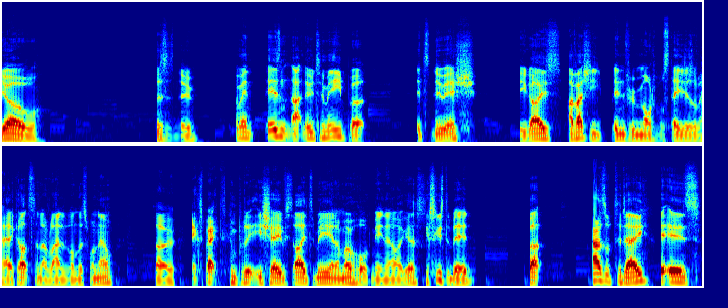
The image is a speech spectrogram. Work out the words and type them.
Yo. This is new. I mean, it isn't that new to me, but it's newish. You guys, I've actually been through multiple stages of haircuts and I've landed on this one now. So expect completely shaved sides me and a mohawk me now, I guess. Excuse the beard. But as of today, it is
